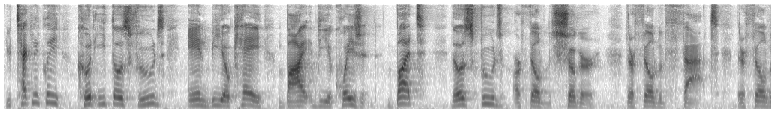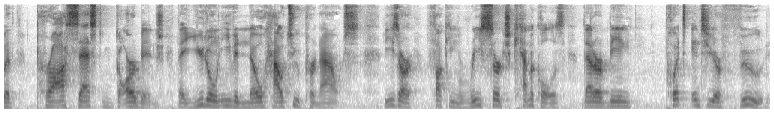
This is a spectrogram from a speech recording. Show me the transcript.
you technically could eat those foods and be okay by the equation. But those foods are filled with sugar, they're filled with fat, they're filled with processed garbage that you don't even know how to pronounce. These are fucking research chemicals that are being put into your food.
